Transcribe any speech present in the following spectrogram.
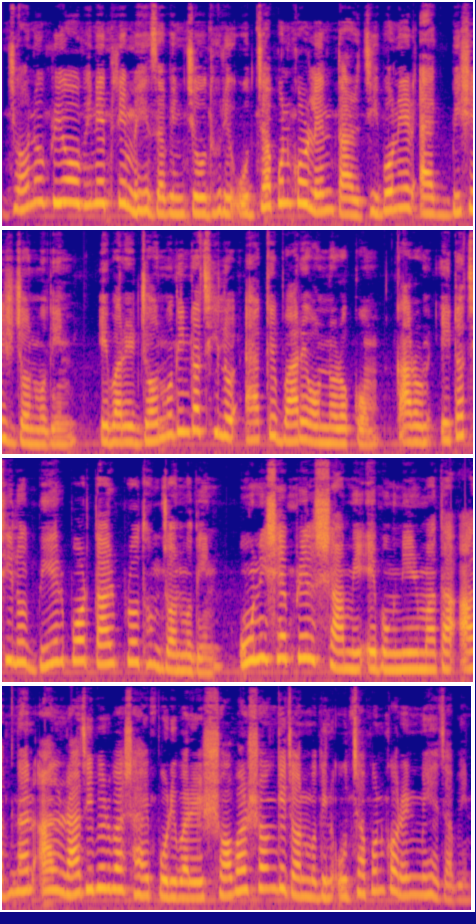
জনপ্রিয় অভিনেত্রী মেহজাবিন চৌধুরী উদযাপন করলেন তার জীবনের এক বিশেষ জন্মদিন। এবারের জন্মদিনটা ছিল একেবারে অন্যরকম, কারণ এটা ছিল বিয়ের পর তার প্রথম জন্মদিন। উনিশ এপ্রিল স্বামী এবং নির্মাতা আদনান আল রাজীবের বাসায় পরিবারের সবার সঙ্গে জন্মদিন উদযাপন করেন মেহজাবিন।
